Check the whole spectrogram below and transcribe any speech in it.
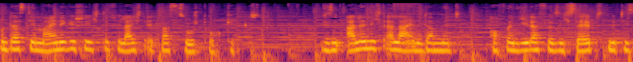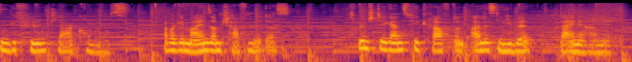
und dass dir meine Geschichte vielleicht etwas Zuspruch gibt. Wir sind alle nicht alleine damit, auch wenn jeder für sich selbst mit diesen Gefühlen klarkommen muss. Aber gemeinsam schaffen wir das. Ich wünsche dir ganz viel Kraft und alles Liebe, deine Hanne.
